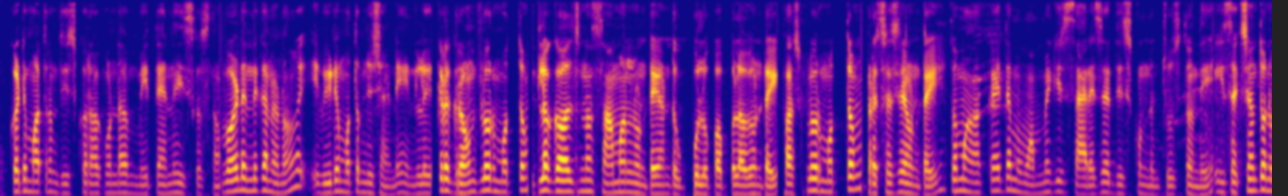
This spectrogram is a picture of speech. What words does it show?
ఒక్కటి మాత్రం తీసుకురాకుండా మిగతా అన్ని తీసుకొస్తాం. వర్డ్ ఎందుకన్నాను ఈ వీడియో మొత్తం చూసండి ఇంట్లో ఇక్కడ గ్రౌండ్ ఫ్లోర్ మొత్తం ఇంట్లో కావాల్సిన సామాన్లు ఉంటాయి. అంటే ఉప్పులు పప్పులు అవి ఉంటాయి. ఫస్ట్ ఫ్లోర్ మొత్తం డ్రెస్సెస్ ఉంటాయి. సో మా అక్క అయితే మా మమ్మీకి శారీస్ అయితే తీసుకుంటాం చూస్తుంది. ఈ సెక్షన్తో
